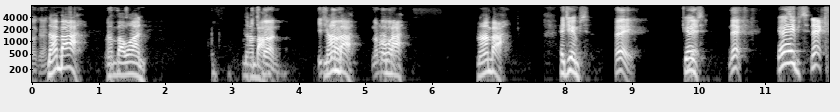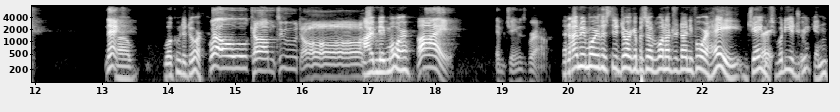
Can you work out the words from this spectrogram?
Okay. Namba. Number one. Namba. Ichiban. Ichiban. Namba. Number one. Namba. Namba. Hey, James. Hey, James. Nick. James. Nick. Nick. Uh, welcome to Dorque. Welcome to Dog. I'm Nick Moore. I am James Brown. And I'm Nick Moore. You're listening to Dorque episode 194. Hey, James, what are you drinking?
